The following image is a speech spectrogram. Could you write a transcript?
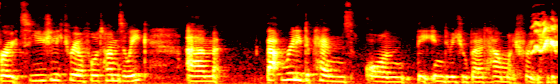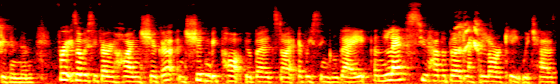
fruits usually three or four times a week. Um, that really depends on the individual bird how much fruit you should be giving them. Fruit is obviously very high in sugar and shouldn't be part of your bird's diet every single day unless you have a bird like a lorikeet which has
